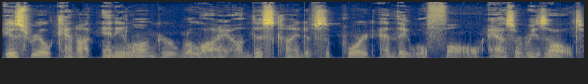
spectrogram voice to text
Israel cannot any longer rely on this kind of support and they will fall as a result.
